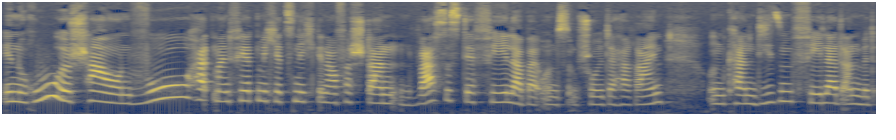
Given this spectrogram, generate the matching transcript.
in Ruhe schauen, wo hat mein Pferd mich jetzt nicht genau verstanden? Was ist der Fehler bei uns im Schulter herein? und kann diesem Fehler dann mit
